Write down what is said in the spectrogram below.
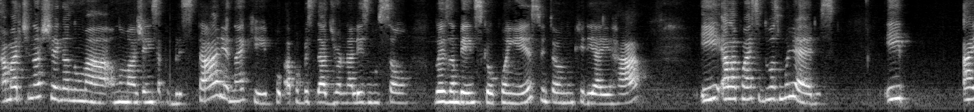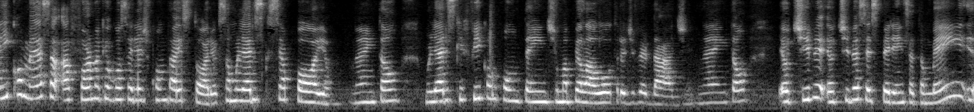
A Martina chega numa, numa agência publicitária, né? Que a publicidade e jornalismo são dois ambientes que eu conheço, então eu não queria errar e ela conhece duas mulheres. E aí começa a forma que eu gostaria de contar a história, que são mulheres que se apoiam, né? Então, mulheres que ficam contentes uma pela outra de verdade, né? Então, eu tive, eu tive essa experiência também,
